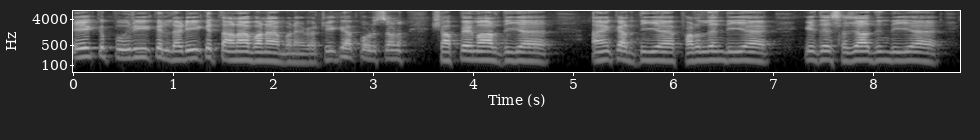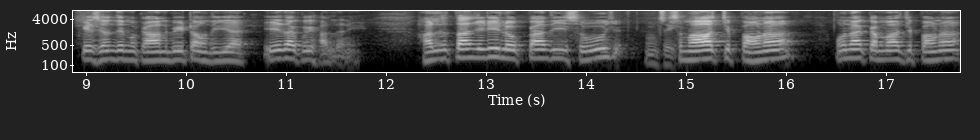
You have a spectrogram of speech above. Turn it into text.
ਇੱਕ ਪੂਰੀ ਇੱਕ ਲੜੀ ਇੱਕ ਤਾਣਾ ਬਣਾ ਹੋਇਆ ਠੀਕ ਹੈ? ਪੁਲਿਸ ਹੁਣ ਛਾਪੇ ਮਾਰਦੀ ਹੈ ਐਂ ਕਰਦੀ ਹੈ ਫੜ ਲੈਂਦੀ ਹੈ ਕਿਤੇ ਸਜ਼ਾ ਦਿੰਦੀ ਹੈ ਕਿਸੇ ਦੇ ਮਕਾਨ ਵੀ ਢਾਉਂਦੀ ਹੈ ਇਹਦਾ ਕੋਈ ਹੱਲ ਨਹੀਂ। ਹੱਲ ਤਾਂ ਜਿਹੜੀ ਲੋਕਾਂ ਦੀ ਸੂਝ ਸਮਾਜ 'ਚ ਪਾਉਣਾ ਉਹਨਾਂ ਕੰਮਾਂ 'ਚ ਪਾਉਣਾ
